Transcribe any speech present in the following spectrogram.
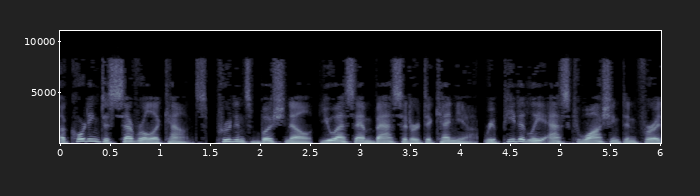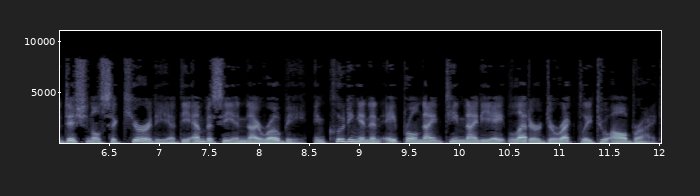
According to several accounts, Prudence Bushnell, U.S. ambassador to Kenya, repeatedly asked Washington for additional security at the embassy in Nairobi, including in an April 1998 letter directly to Albright.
